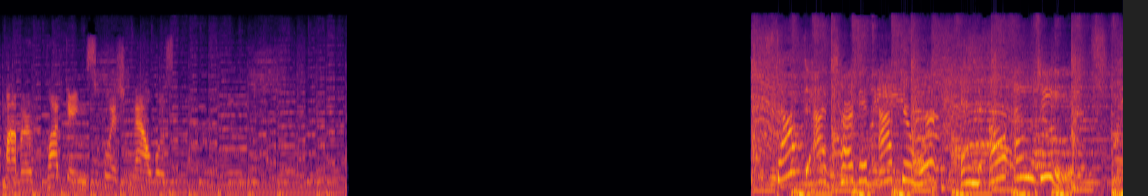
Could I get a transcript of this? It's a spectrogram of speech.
Motherfucking Squishmallows! At Target after work and OMG.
